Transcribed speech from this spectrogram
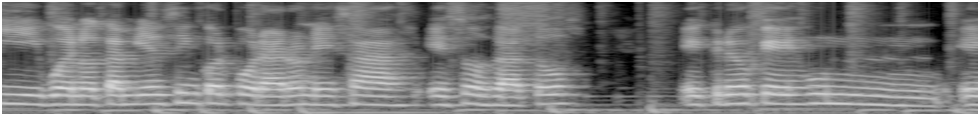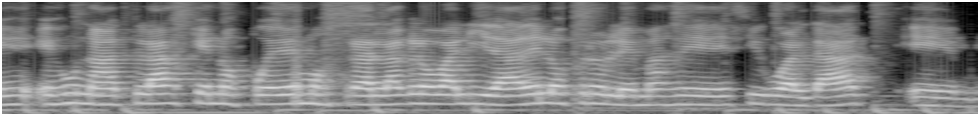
Y bueno, también se incorporaron esos datos eh, creo que es un, es, un atlas que nos puede mostrar la globalidad de los problemas de desigualdad en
